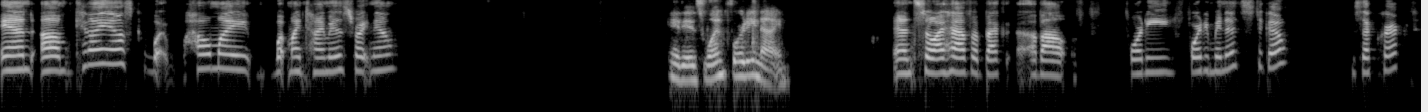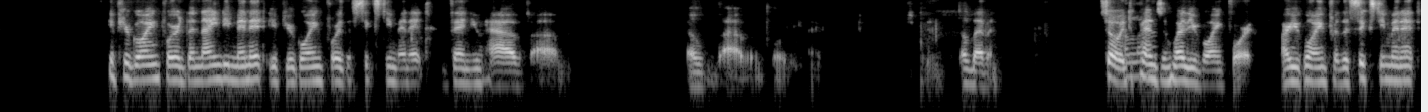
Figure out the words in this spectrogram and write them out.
And um, can I ask what how my what my time is right now? It is 149. And so I have about about 40 40 minutes to go. Is that correct? If you're going for the 90 minute, if you're going for the 60 minute, then you have um, uh, 49, 11. So it depends on whether you're going for it. Are you going for the 60 minute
